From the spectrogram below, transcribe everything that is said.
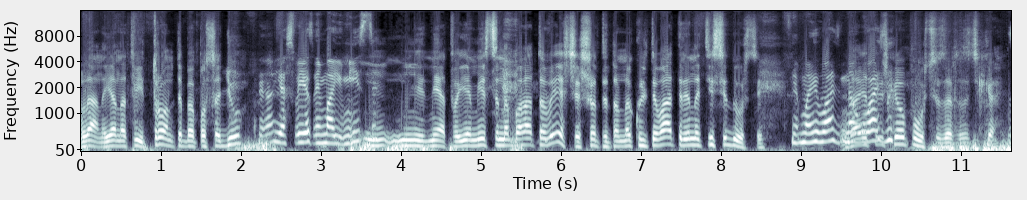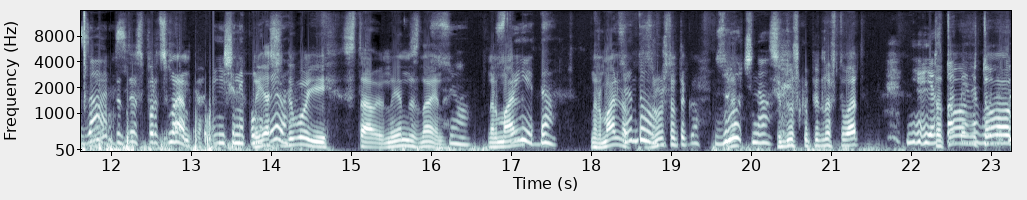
Лена, я на твій трон тебе посадю. Я своє займаю місце. Ні, ні, твоє місце набагато вище. Що ти там на культиваторі на тій сідушці? Я маю увазі- на Дай я увазі. трішки опущу зараз, зачекай. Зараз. Ну, ти, ти спортсменка. Я її ще не Ну я сюди її ставив, ну я не знаю. Все. Нормально? Стоїть, да. Нормально? Все. Зручно тако? Зручно. Сідушку підлаштувати? Ні, я то, спати то, не буду. то,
